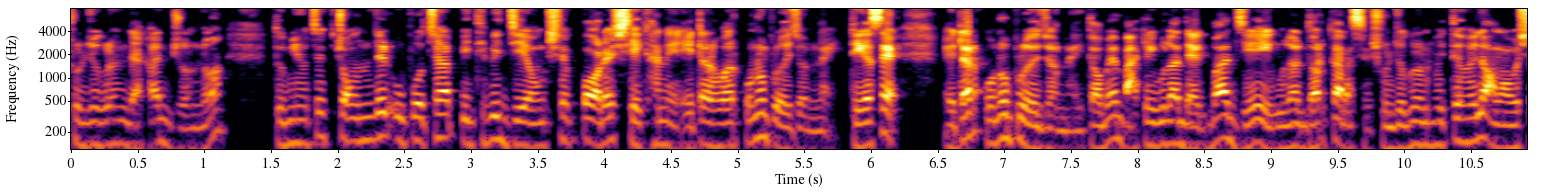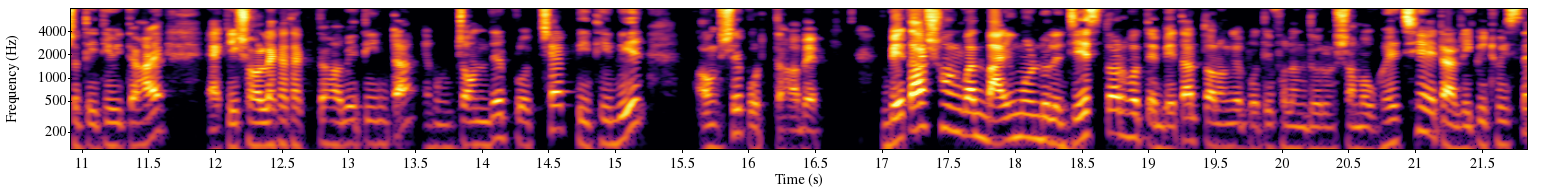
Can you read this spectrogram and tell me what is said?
সূর্যগ্রহণ দেখার জন্য তুমি হচ্ছে চন্দ্রের উপচাপ পৃথিবীর যে অংশে পড়ে সেখানে এটার হওয়ার কোনো প্রয়োজন নাই, ঠিক আছে? এটার কোনো প্রয়োজন নাই। তবে বাকিগুলা দেখবা যে এগুলার দরকার আছে। সূর্যগ্রহণ হইতে হইলে অমাবস্যা তিথি হইতে হয়, একই সরলেখা থাকতে হবে তিনটা এবং চন্দ্রের প্রচ্ছাপ পৃথিবীর অংশে পড়তে হবে। বেতার সংবাদ বায়ুমণ্ডলে যে স্তর হতে বেতার তরঙ্গের প্রতিফলন দরুন সম্ভব হয়েছে, এটা রিপিট হয়েছে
